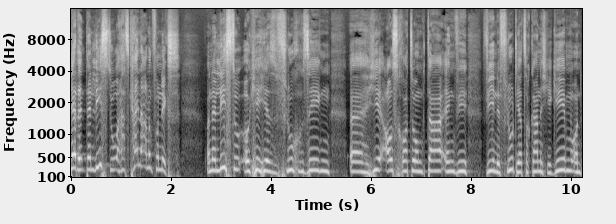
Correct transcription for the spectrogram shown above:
ja, dann, dann, liest du und hast keine Ahnung von nichts. Und dann liest du, okay, hier ist Fluch, Segen, äh, hier Ausrottung, da irgendwie wie eine Flut, die hat es doch gar nicht gegeben. Und,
